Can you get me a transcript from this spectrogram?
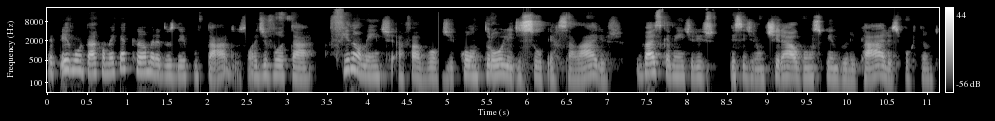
é perguntar como é que a Câmara dos Deputados pode votar finalmente a favor de controle de super salários. Basicamente, eles decidiram tirar alguns penduricalhos, portanto,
